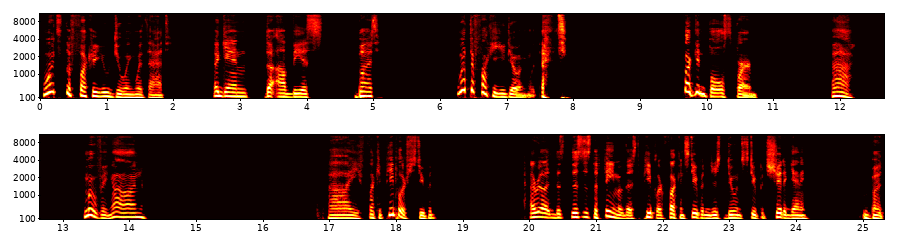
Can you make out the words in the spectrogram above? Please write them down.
what the fuck are you doing with that? Again, the obvious, but what the fuck are you doing with that? Fucking bull sperm. Ah. Moving on. Ah, you fucking people are stupid. I realize this this is the theme of this. The people are fucking stupid and just doing stupid shit again. But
